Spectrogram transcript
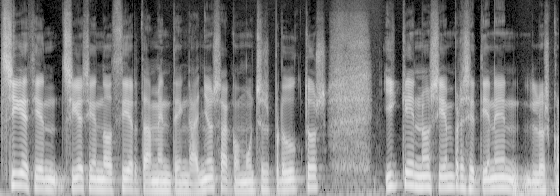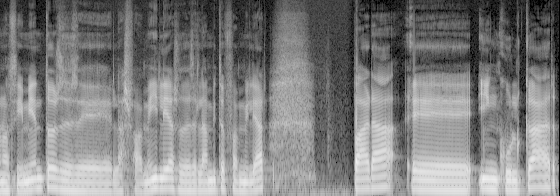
sigue, sigue siendo ciertamente engañosa con muchos productos y que no siempre se tienen los conocimientos desde las familias o desde el ámbito familiar para eh, inculcar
